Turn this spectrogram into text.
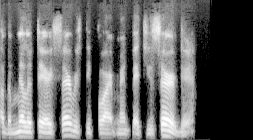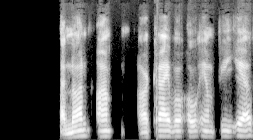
of the Military Service Department that you served in. A non-archival OMPF,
